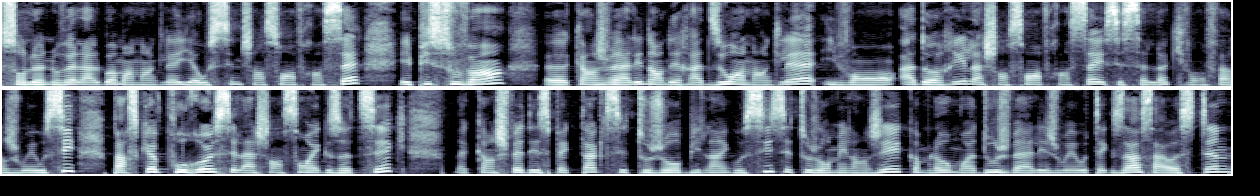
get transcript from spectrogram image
Sur le nouvel album en anglais, il y a aussi une chanson en français. Et puis souvent, euh, quand je vais aller dans des radios en anglais, ils vont adorer la chanson en français et c'est celle-là qu'ils vont faire jouer aussi parce que pour eux, c'est la chanson exotique. Mais quand je fais des spectacles, c'est toujours bilingue aussi, c'est toujours mélangé. Comme là, au mois d'août, je vais aller jouer au Texas, à Austin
